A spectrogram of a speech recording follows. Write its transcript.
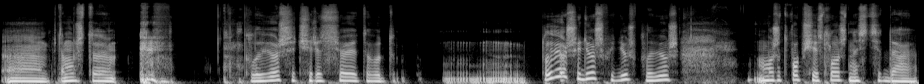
А, Потому что плывешь и через все это вот м, плывешь, идешь, идешь, плывешь. Может, в общей сложности, да,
